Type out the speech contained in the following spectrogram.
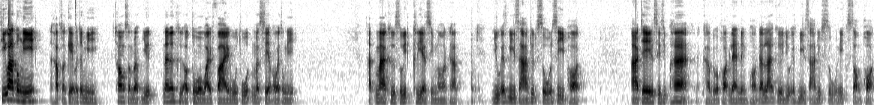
ที่ว่างตรงนี้นะครับสังเกตว่าจะมีช่องสำหรับยึด นั่นก็คือเอาตัว Wi-Fi Bluetooth มาเสียบเอาไว้ตรงนี้ ถัดมาคือสวิตช์ Clear CMOS ครับ USB 3.0 4 พอร์ต RJ 45 นะครับหรือว่าพอร์ต LAN 1พอร์ต ด้านล่างคือ USB 3.0 อีก 2 พอร์ต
